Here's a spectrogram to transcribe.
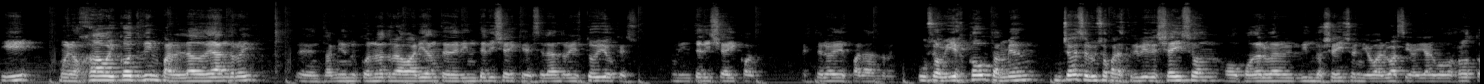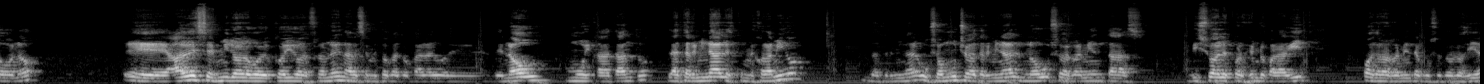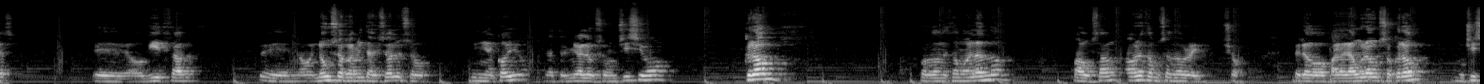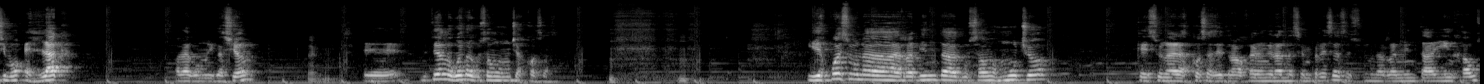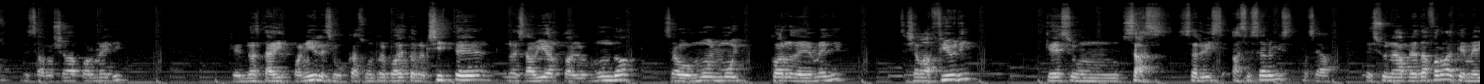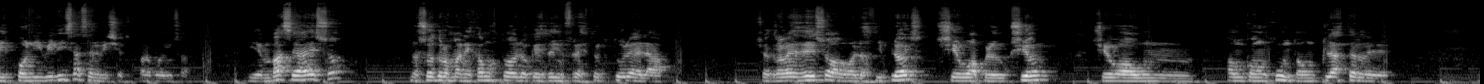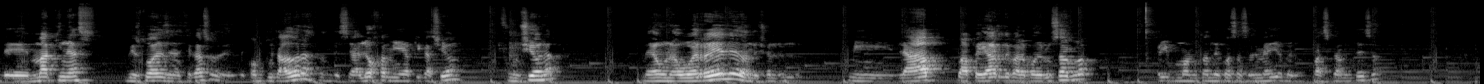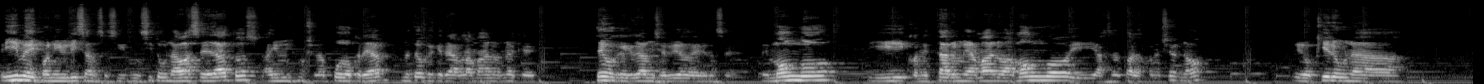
Y bueno, Java y Kotlin para el lado de Android, eh, también con otra variante del IntelliJ que es el Android Studio, que es un IntelliJ con esteroides para Android. Uso VS Code también, muchas veces lo uso para escribir JSON o poder ver lindo JSON y evaluar si hay algo roto o no. Eh, a veces miro algo de código de frontend, a veces me toca tocar algo de, Node, muy cada tanto. La terminal es tu mejor amigo. La terminal, uso mucho la terminal, no uso herramientas visuales, por ejemplo, para Git, otra herramienta que uso todos los días, eh, o GitHub. Eh, no, no, uso herramientas visuales, uso línea de código. La terminal la uso muchísimo. Chrome, por donde estamos hablando. usando, ahora estamos usando Brave, yo. Pero para laburar uso Chrome, muchísimo. Slack, para la comunicación. Eh, me estoy dando cuenta que usamos muchas cosas. Y después una herramienta que usamos mucho, que es una de las cosas de trabajar en grandes empresas, es una herramienta in-house desarrollada por Meli, que no está disponible. Si buscas un repo de esto, no existe, no es abierto al mundo, es algo muy, muy core de Meli. Se llama Fury, que es un SaaS, Service as a Service, o sea, es una plataforma que me disponibiliza servicios para poder usar. Y en base a eso, nosotros manejamos todo lo que es la infraestructura de la app. Yo a través de eso hago los deploys, llevo a producción, llevo a un, a un conjunto, a un clúster de, de, máquinas virtuales, en este caso, de, computadoras, donde se aloja mi aplicación, funciona, me da una URL donde yo, la app va a pegarle para poder usarlo. Hay un montón de cosas en medio, pero básicamente eso. Y me disponibilizan, si necesito una base de datos, ahí mismo yo la puedo crear, no tengo que crear la mano, no es que tengo que crear mi servidor de, no sé, de Mongo y conectarme a mano a Mongo y hacer todas las conexiones, ¿no? Digo, quiero una,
